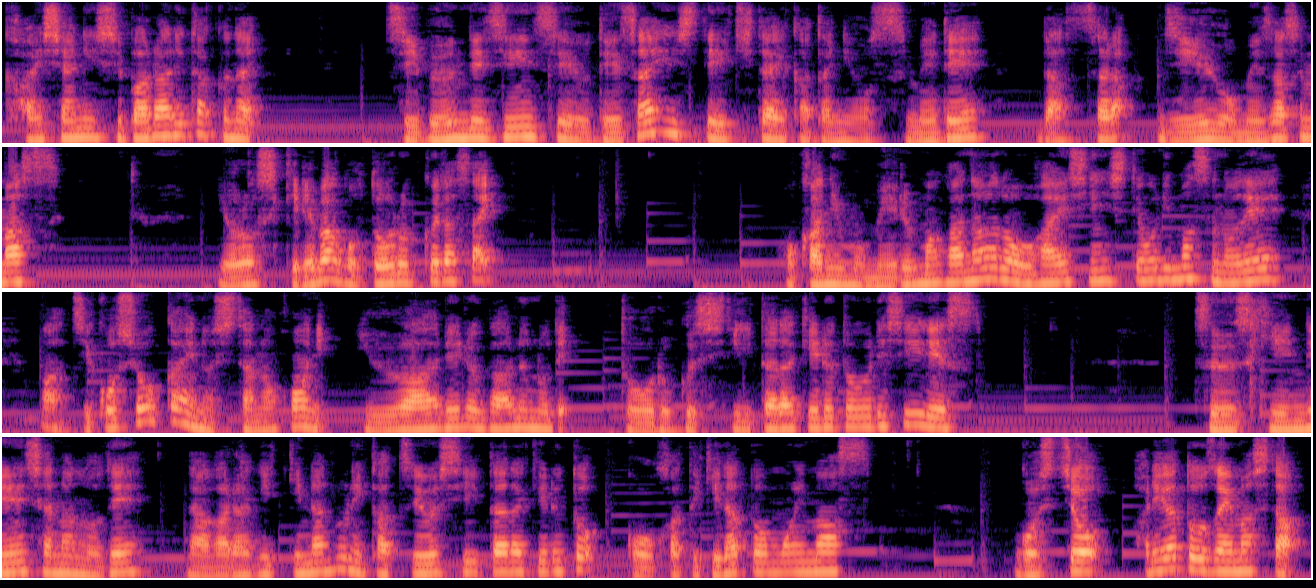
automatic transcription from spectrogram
会社に縛られたくない。自分で人生をデザインしていきたい方におすすめで、脱サラ自由を目指せます。よろしければご登録ください。他にもメルマガなどを配信しておりますので、まあ、自己紹介の下の方に URL があるので登録していただけると嬉しいです。通勤電車なので、ながら聞きなどに活用していただけると効果的だと思います。ご視聴ありがとうございました。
